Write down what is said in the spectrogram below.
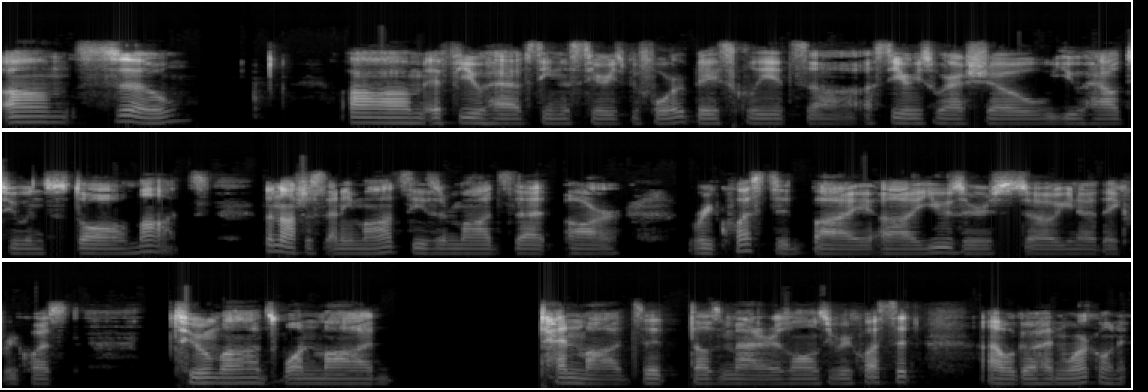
Um, so, um, if you have seen this series before, basically it's uh, a series where I show you how to install mods. But not just any mods, these are mods that are requested by uh, users, so you know they can request two mods, one mod, 10 mods, it doesn't matter. As long as you request it, I will go ahead and work on it.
